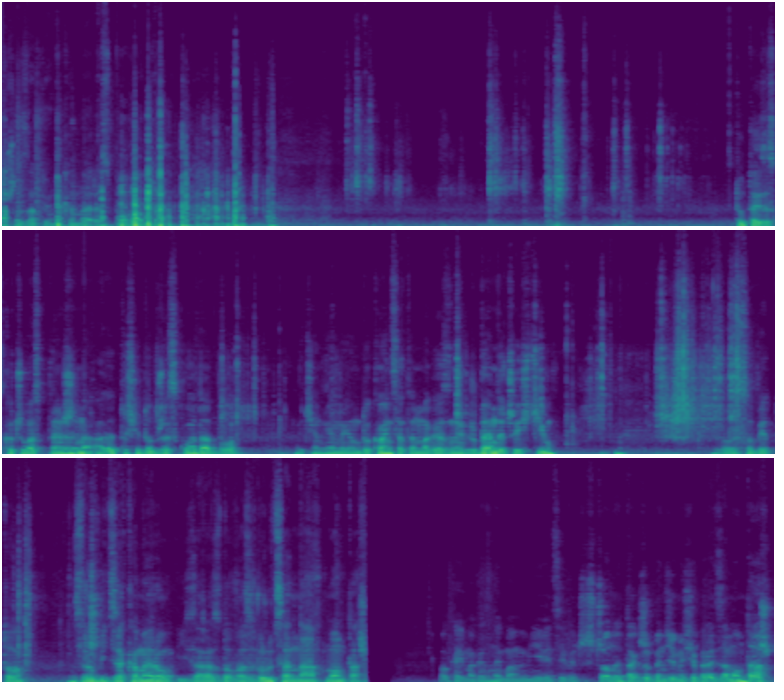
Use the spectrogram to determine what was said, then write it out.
Muszę zapiąć kamerę z powrotem. Tutaj zeskoczyła sprężyna, ale to się dobrze składa, bo Wyciągniemy ją do końca. Ten magazynek już będę czyścił. Wolę sobie to zrobić za kamerą i zaraz do Was wrócę na montaż. Ok, magazynek mamy mniej więcej wyczyszczony, także będziemy się brać za montaż.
